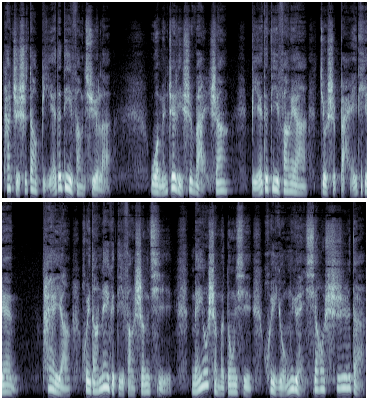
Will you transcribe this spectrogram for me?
它只是到别的地方去了。我们这里是晚上，别的地方呀，就是白天。太阳会到那个地方升起，没有什么东西会永远消失的。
